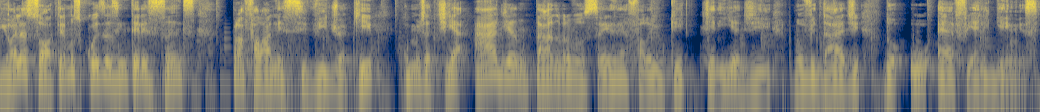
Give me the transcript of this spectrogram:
E olha só, temos coisas interessantes para falar nesse vídeo aqui. Como eu já tinha adiantado para vocês, né? Falei o que teria de novidade do UFL Games.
